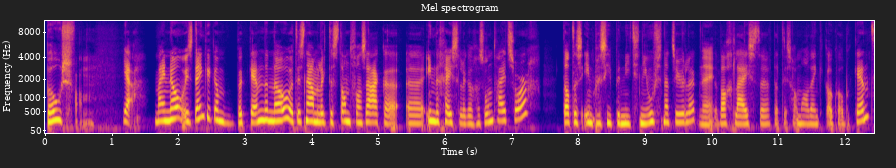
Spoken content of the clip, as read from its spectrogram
boos van? Ja, mijn no is denk ik een bekende no. Het is namelijk de stand van zaken eh, in de geestelijke gezondheidszorg. Dat is in principe niets nieuws natuurlijk. Nee. De wachtlijsten, dat is allemaal denk ik ook wel bekend.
